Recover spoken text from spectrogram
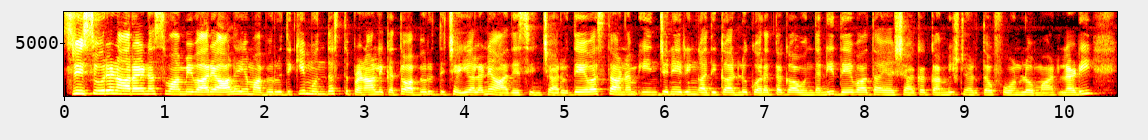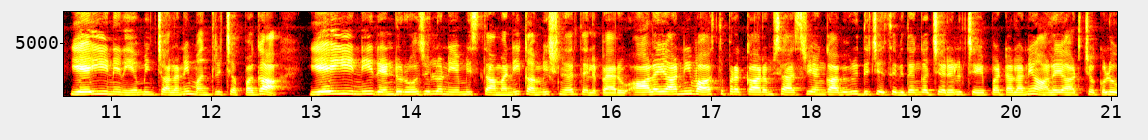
శ్రీ సూర్యనారాయణ స్వామి వారి ఆలయం అభివృద్ధికి ముందస్తు ప్రణాళికతో అభివృద్ధి చేయాలని ఆదేశించారు. దేవస్థానం ఇంజనీరింగ్ అధికారులు కొరతగా ఉందని దేవాదాయ శాఖ కమిషనర్తో ఫోన్లో మాట్లాడి ఏఈని నియమించాలని మంత్రి చెప్పగా ఏఈని రెండు రోజుల్లో నియమిస్తామని కమిషనర్ తెలిపారు. ఆలయాన్ని వాస్తు ప్రకారం శాస్త్రీయంగా అభివృద్ధి చేసే విధంగా చర్యలు చేపట్టాలని ఆలయ అర్చకులు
